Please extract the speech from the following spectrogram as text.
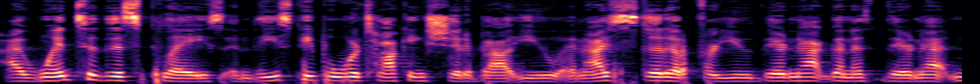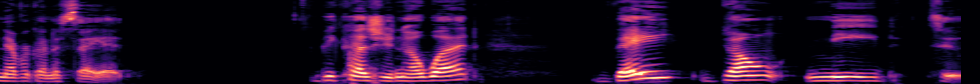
I went to this place and these people were talking shit about you and I stood up for you. They're not going to they're not never going to say it. Because you know what? They don't need to.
